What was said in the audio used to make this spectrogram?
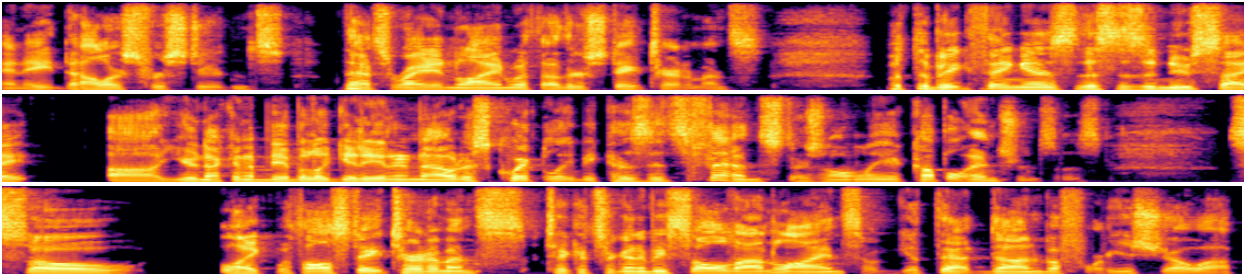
and $8 for students. That's right in line with other state tournaments. But the big thing is, this is a new site. Uh, you're not going to be able to get in and out as quickly because it's fenced. There's only a couple entrances. So, like with all state tournaments, tickets are going to be sold online. So, get that done before you show up.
